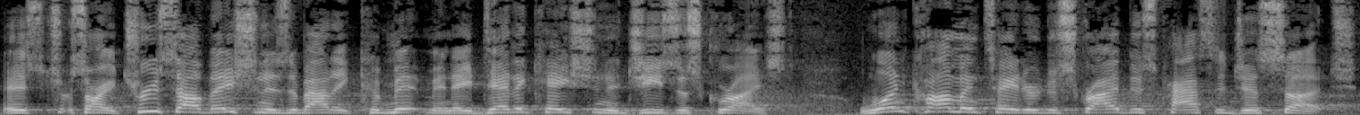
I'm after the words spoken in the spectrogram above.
is, sorry, true salvation is about a commitment, a dedication to Jesus Christ. One commentator described this passage as such.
